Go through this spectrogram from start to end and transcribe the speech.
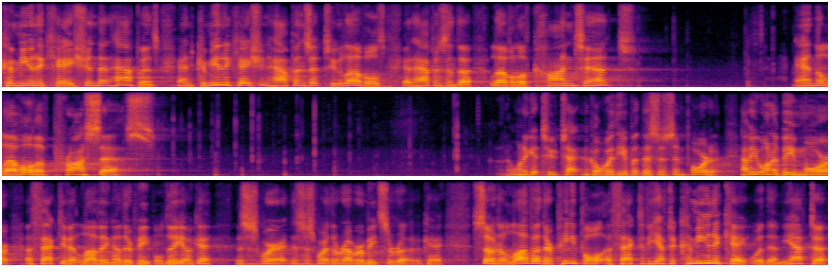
communication that happens. And communication happens at two levels it happens in the level of content and the level of process. Don't want to get too technical with you, but this is important. How do you want to be more effective at loving other people? Do you? Okay? This is where this is where the rubber meets the road, okay? So to love other people effectively, you have to communicate with them. You have to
